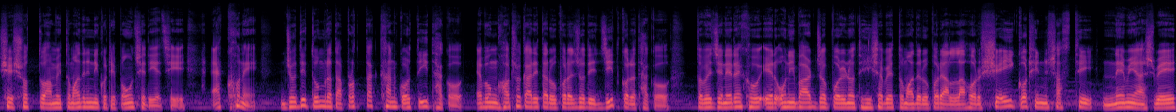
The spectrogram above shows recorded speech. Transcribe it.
সে সত্য আমি তোমাদের নিকটে পৌঁছে দিয়েছি। এক্ষণে যদি তোমরা তা প্রত্যাখ্যান করতেই থাকো এবং হঠকারিতার উপরে যদি জিত করে থাকো, তবে জেনে রেখো এর অনিবার্য পরিণতি হিসাবে তোমাদের উপরে আল্লাহর সেই কঠিন শাস্তি নেমে আসবে,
